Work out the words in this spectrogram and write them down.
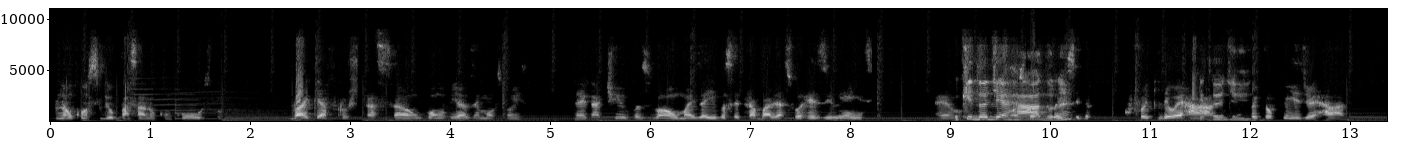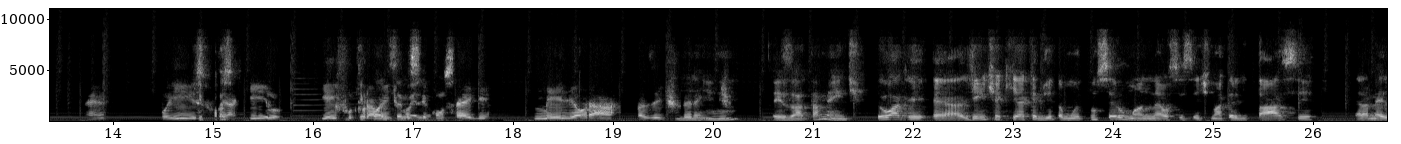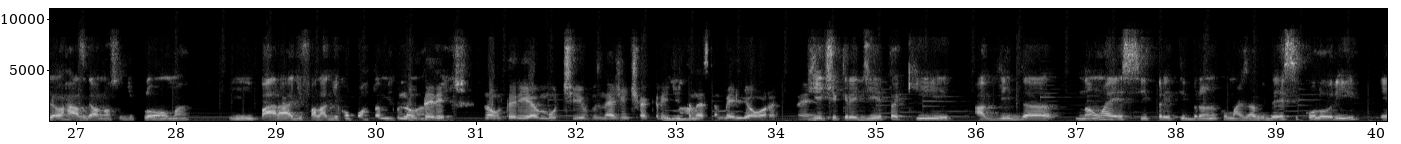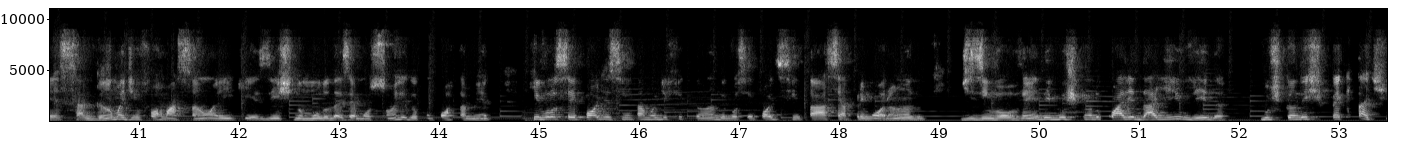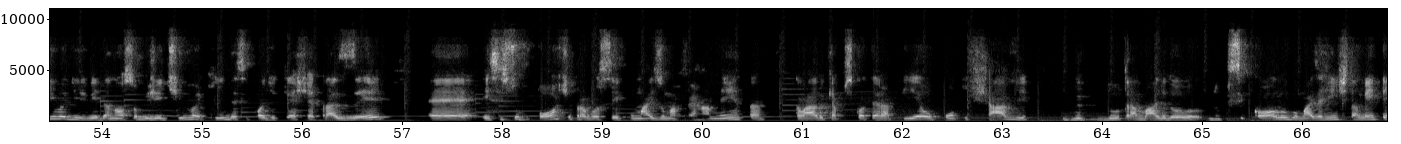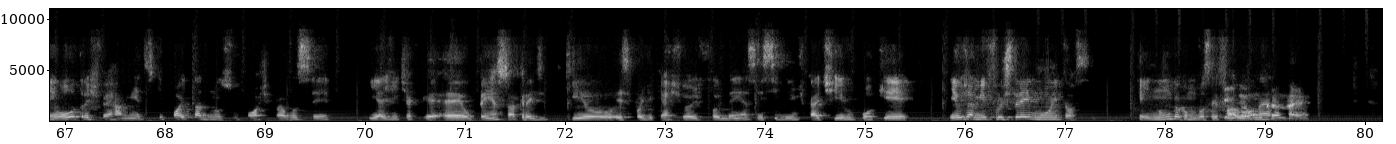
Não conseguiu passar no concurso, vai ter a frustração, vão vir as emoções negativas, vão, mas aí você trabalha a sua resiliência. Né? O que deu de errado, né? Foi que deu errado? O que, foi que eu fiz de errado? Né? Foi isso, foi pode... aquilo. E aí futuramente você melhor. consegue melhorar, fazer diferente. Uhum. Exatamente. Eu, é, a gente aqui acredita muito no ser humano, né? Ou seja, se a gente não acreditasse, era melhor rasgar o nosso diploma e parar de falar de comportamento não humano. Teria, não teria motivos, né? A gente acredita não. nessa melhora. Né? A gente acredita que a vida não é esse preto e branco, mas a vida é esse colorir, essa gama de informação aí que existe no mundo das emoções e do comportamento, que você pode sim estar tá modificando, e você pode sim estar tá se aprimorando, desenvolvendo e buscando qualidade de vida, buscando expectativa de vida. Nosso objetivo aqui desse podcast é trazer é, esse suporte para você com mais uma ferramenta. Claro que a psicoterapia é o ponto-chave do, do, trabalho do, do, psicólogo, mas a gente também tem outras ferramentas que pode estar dando suporte para você. E a gente, é, eu penso, acredito que o, esse podcast hoje foi bem assim, significativo, porque eu já me frustrei muito. Assim. Quem nunca, como você Quem falou, né? nunca, né? né?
